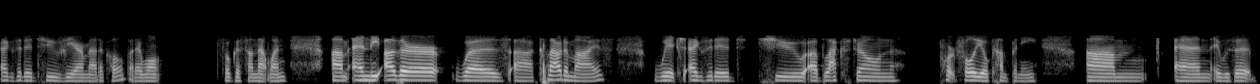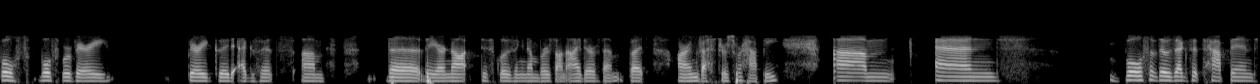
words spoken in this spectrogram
exited to VR Medical, but I won't focus on that one. Um, and the other was uh, Cloudamize, which exited to a Blackstone portfolio company. Um, and it was a both both were very very good exits. Um, the they are not disclosing numbers on either of them, but our investors were happy. Um, and both of those exits happened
